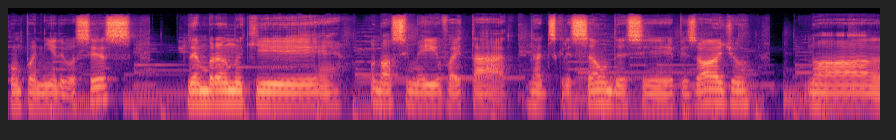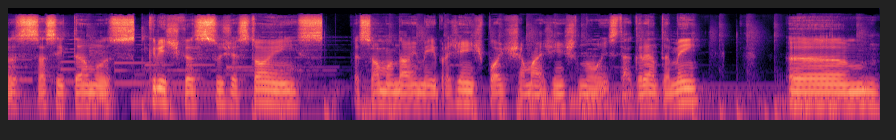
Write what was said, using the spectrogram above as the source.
companhia de vocês. Lembrando que o nosso e-mail vai estar tá na descrição desse episódio. Nós aceitamos críticas, sugestões. É só mandar um e-mail pra gente. Pode chamar a gente no Instagram também. Um,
